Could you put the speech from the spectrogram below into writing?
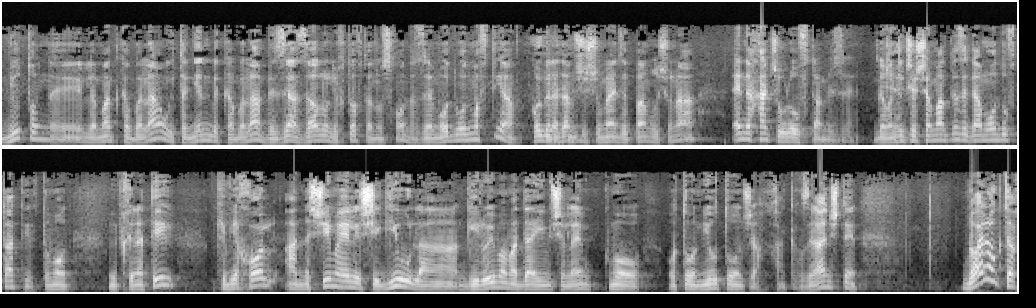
ניוטון אה, למד קבלה, הוא התעניין בקבלה, וזה עזר לו לכתוב את הנוסחות, אז זה מאוד מאוד מפתיע. כל בן אדם ששומע את זה פעם ראשונה, אין אחד שהוא לא הופתע מזה. גם אני כן. כששמעתי את זה גם מאוד הופתעתי. זאת אומרת, מבחינתי, כביכול, האנשים האלה שהגיעו לגילויים המדעיים שלהם, כמו אותו ניוטון, שאחר כך זה איינשטיין, לא היה לו קצת,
